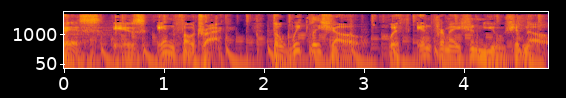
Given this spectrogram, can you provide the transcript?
This is InfoTrack, the weekly show with information you should know.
